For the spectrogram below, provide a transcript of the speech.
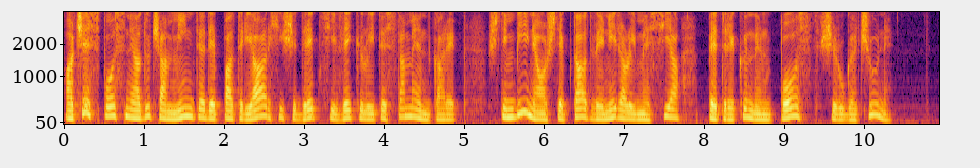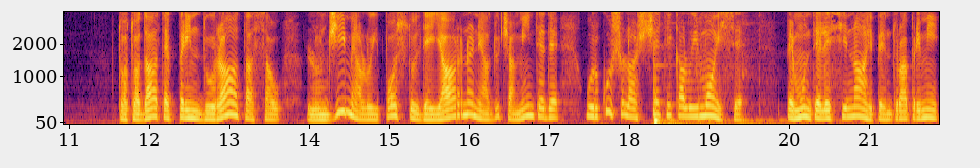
Acest post ne aduce aminte de patriarhii și drepții Vechiului Testament, care, știm bine, au așteptat venirea lui Mesia petrecând în post și rugăciune. Totodată, prin durata sau lungimea lui postul de iarnă ne aduce aminte de urcușul ascetic al lui Moise, pe muntele Sinai pentru a primi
